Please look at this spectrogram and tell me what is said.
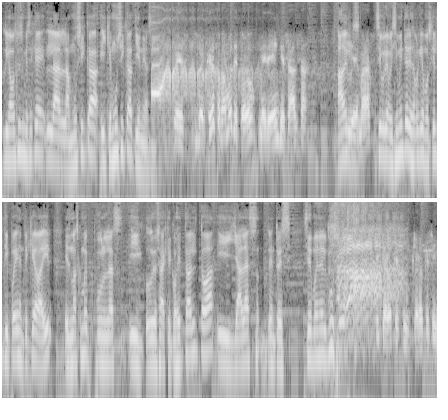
digamos que usted me dice que la, la música, ¿y qué música tiene así? Pues, la orquesta tocamos de todo, merengue, salsa, Ah, y pues, demás. Sí, porque a mí sí me interesa porque vemos que el tipo de gente que va a ir es más como las y o sea, que coge toda toa y ya las entonces es bueno el gusto. Sí, claro que sí, claro que sí.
